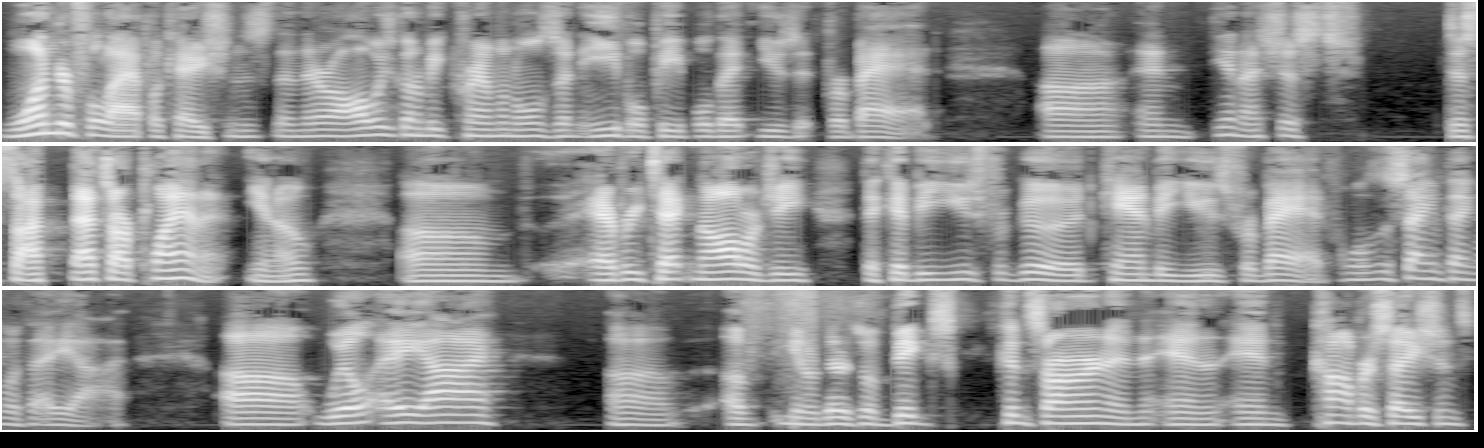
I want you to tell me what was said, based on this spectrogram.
wonderful applications, then there are always going to be criminals and evil people that use it for bad. Uh, and you know, it's just that's our planet. You know, um, every technology that could be used for good can be used for bad. Well, the same thing with AI. Uh, will AI uh, of you know? There's a big concern and and and conversations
